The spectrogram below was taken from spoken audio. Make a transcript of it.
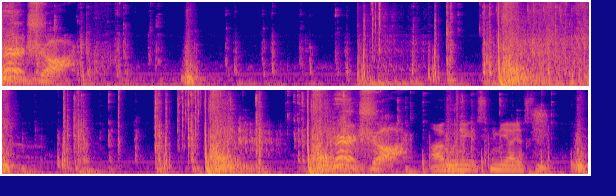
Headshot. Headshot. 아군이 승리하였습니다.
